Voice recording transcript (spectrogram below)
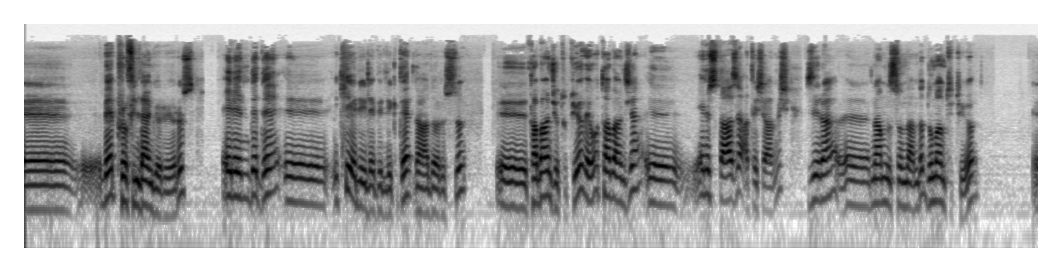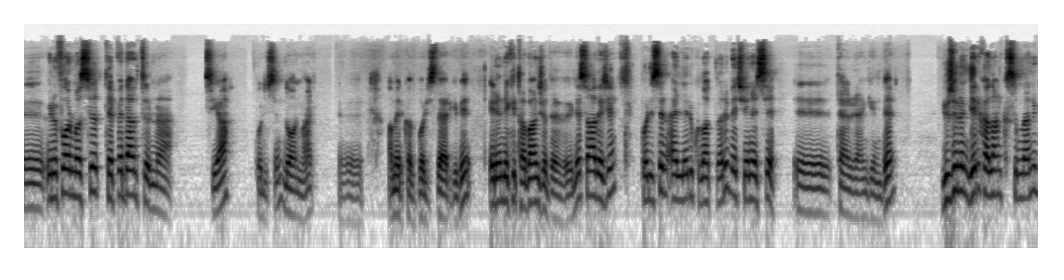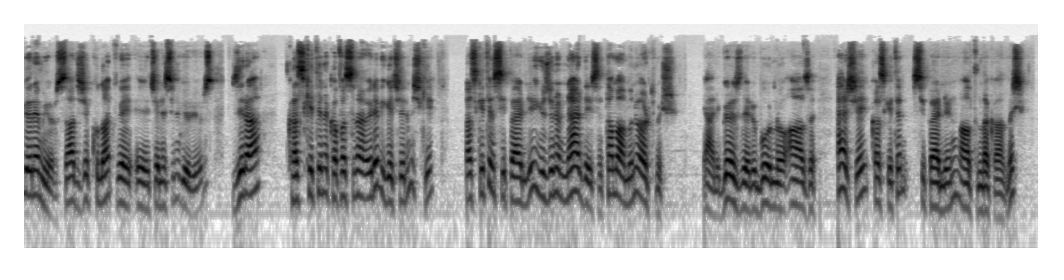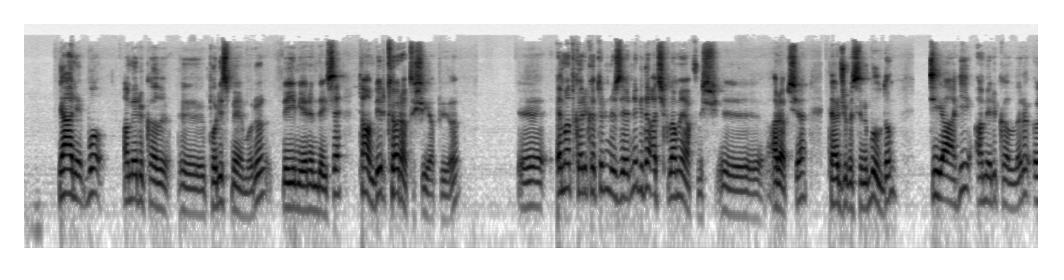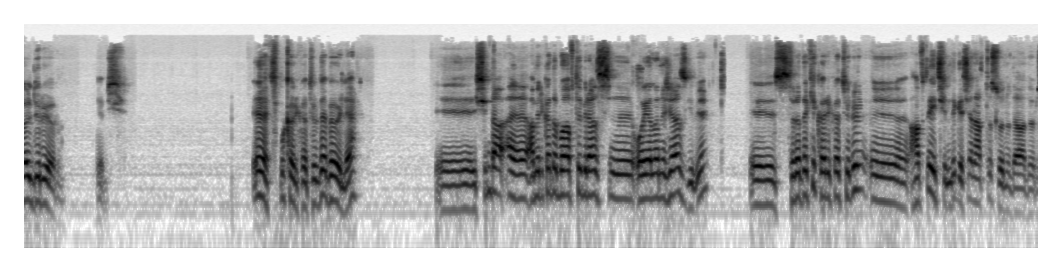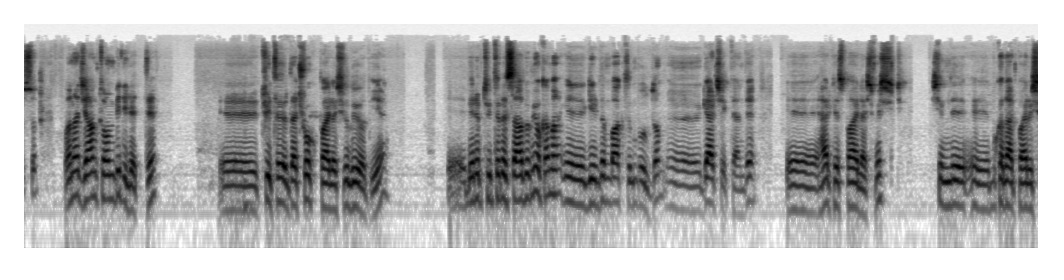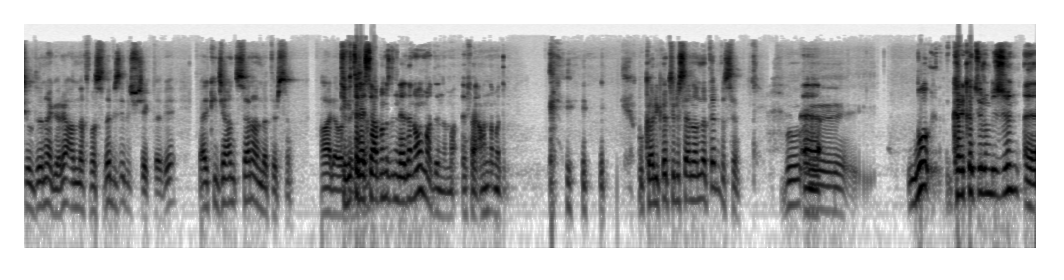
ve profilden görüyoruz. Elinde de e, iki eliyle birlikte daha doğrusu e, tabanca tutuyor ve o tabanca e, henüz taze ateş almış. Zira e, namlusundan da duman tutuyor. E, üniforması tepeden tırnağa siyah polisin normal e, Amerikalı polisler gibi. Elindeki tabanca da öyle. Sadece polisin elleri, kulakları ve çenesi e, ten renginde. Yüzünün geri kalan kısımlarını göremiyoruz. Sadece kulak ve e, çenesini görüyoruz. Zira kasketini kafasına öyle bir geçirmiş ki kasketin siperliği yüzünün neredeyse tamamını örtmüş. Yani gözleri, burnu, ağzı her şey kasketin siperliğinin altında kalmış. Yani bu Amerikalı e, polis memuru deyim yerindeyse tam bir kör atışı yapıyor. E, Emat karikatürün üzerine bir de açıklama yapmış e, Arapça. Tercümesini buldum. Siyahi Amerikalıları öldürüyorum demiş. Evet bu karikatürde böyle. E, şimdi e, Amerika'da bu hafta biraz e, oyalanacağız gibi. E, sıradaki karikatürü e, hafta içinde, geçen hafta sonu daha doğrusu bana Can Tombil iletti. E, Twitter'da çok paylaşılıyor diye. E, benim Twitter hesabım yok ama e, girdim baktım buldum. E, gerçekten de e, herkes paylaşmış. Şimdi e, bu kadar paylaşıldığına göre anlatması da bize düşecek tabii. Belki Can sen anlatırsın. Hala Twitter hesabınızın neden olmadığını mı efendim anlamadım. bu karikatürü sen anlatır mısın? Bu ee, e, bu karikatürümüzün e,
